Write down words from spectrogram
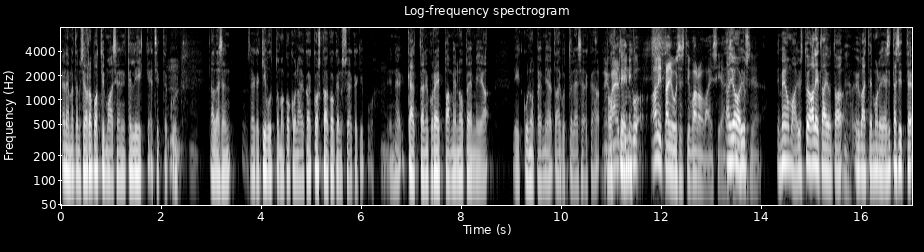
enemmän tämmöisiä robottimaisia niiden liikkeet sitten kuin mm, mm. tällaisen selkäkivuttoman kokonaan, joka ei koskaan kokenut selkäkipua. Mm. Niin ne käyttää niinku reippaammin ja nopeammin ja liikkuu nopeammin ja taivuttelee selkää ne rohkeammin. Niin alitajuisesti varovaisia. No joo, just, nimenomaan. Just tuo alitajunta on hyvä, että moni. Ja sitä sitten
